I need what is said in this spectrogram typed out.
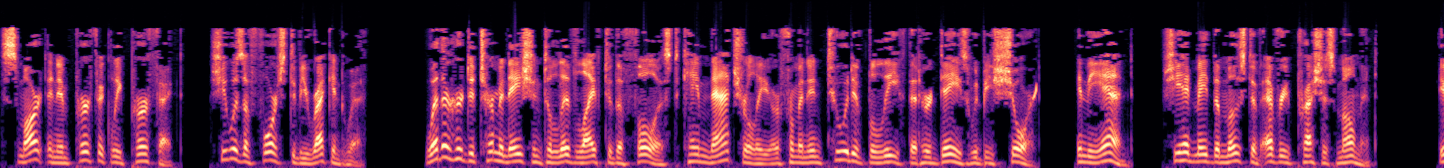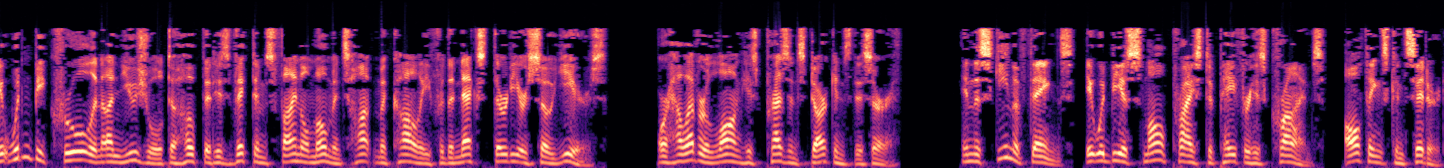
smart and imperfectly perfect, she was a force to be reckoned with. Whether her determination to live life to the fullest came naturally or from an intuitive belief that her days would be short, in the end, she had made the most of every precious moment. It wouldn't be cruel and unusual to hope that his victim's final moments haunt McCauley for the next 30 or so years, or however long his presence darkens this earth. In the scheme of things, it would be a small price to pay for his crimes, all things considered.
